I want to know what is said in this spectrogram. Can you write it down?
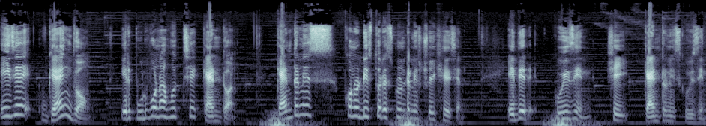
এই যে গ্যাংদং এর পূর্ব নাম হচ্ছে ক্যান্টন। ক্যান্টনিস কোনো ডিস তো রেস্টুরেন্টে নিশ্চয়ই খেয়েছেন। এদের কুইজিন সেই ক্যান্টনিস কুইজিন।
